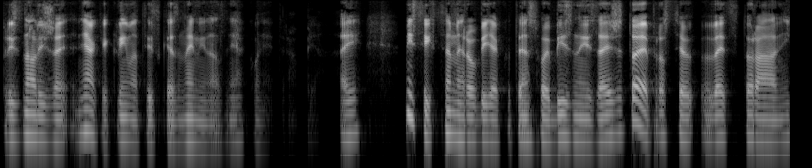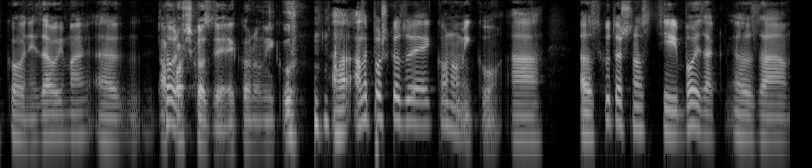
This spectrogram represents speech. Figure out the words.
priznali, že nejaké klimatické zmeny nás nejako netrápia. Hej? My si chceme robiť ako ten svoj biznis, aj, že to je proste vec, ktorá nikoho nezaujíma. To, a poškozuje ekonomiku. A, ale poškozuje ekonomiku. A v skutočnosti boj za, za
